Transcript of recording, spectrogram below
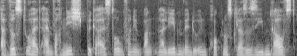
da wirst du halt einfach nicht Begeisterung von den Banken erleben, wenn du in Prognos Klasse 7 kaufst.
